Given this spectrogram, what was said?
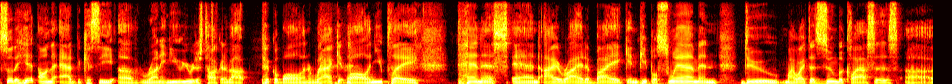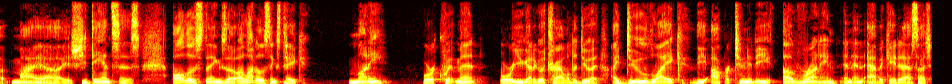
So to hit on the advocacy of running, you you were just talking about pickleball and racquetball, and you play tennis and I ride a bike and people swim and do my wife does Zumba classes uh, my uh, she dances all those things though a lot of those things take money or equipment or you got to go travel to do it. I do like the opportunity of running and, and advocate it as such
